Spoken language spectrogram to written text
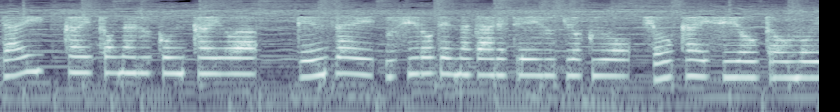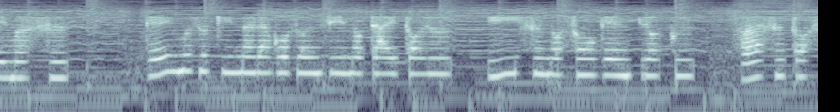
第1回となる今回は、現在後ろで流れている曲を紹介しようと思います。ゲーム好きならご存知のタイトル、イースの草原曲、ファーストス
